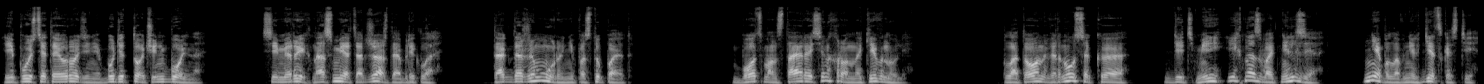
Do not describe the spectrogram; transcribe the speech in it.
и пусть этой уродине будет очень больно. Семерых на смерть от жажды обрекла. Так даже муры не поступают». Боцман с Тайрой синхронно кивнули. Платон вернулся к... Детьми их назвать нельзя. Не было в них детскости.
